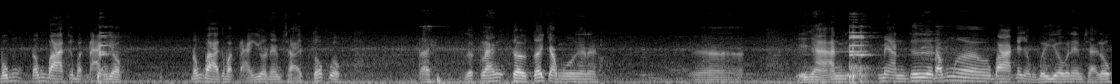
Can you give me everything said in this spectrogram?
Bốn đóng ba cái bật đạn vô đóng ba cái mặt đạn vô anh em xài tốt luôn. Đây rất láng tới, tới trong luôn nha nè à, về nhà anh mấy anh cứ đóng ờ, ba cái dòng bi vô anh em xài luôn.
